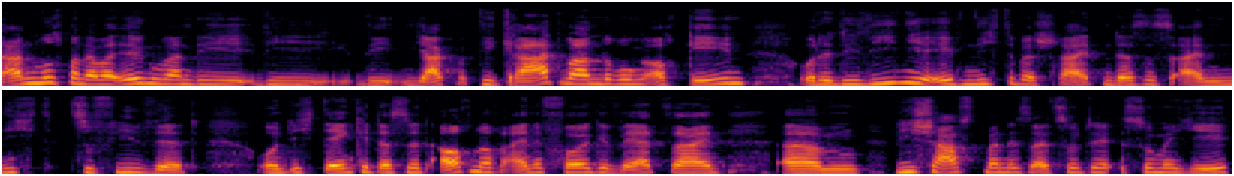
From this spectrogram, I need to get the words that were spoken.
dann muss man aber irgendwann die, die, die, ja, die Gratwanderung auch gehen oder die Linie eben nicht überschreiten, dass es einem nicht zu viel wird. Und ich denke, das wird auch noch eine Folge wert sein. Ähm, wie schafft man es als Sommelier,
